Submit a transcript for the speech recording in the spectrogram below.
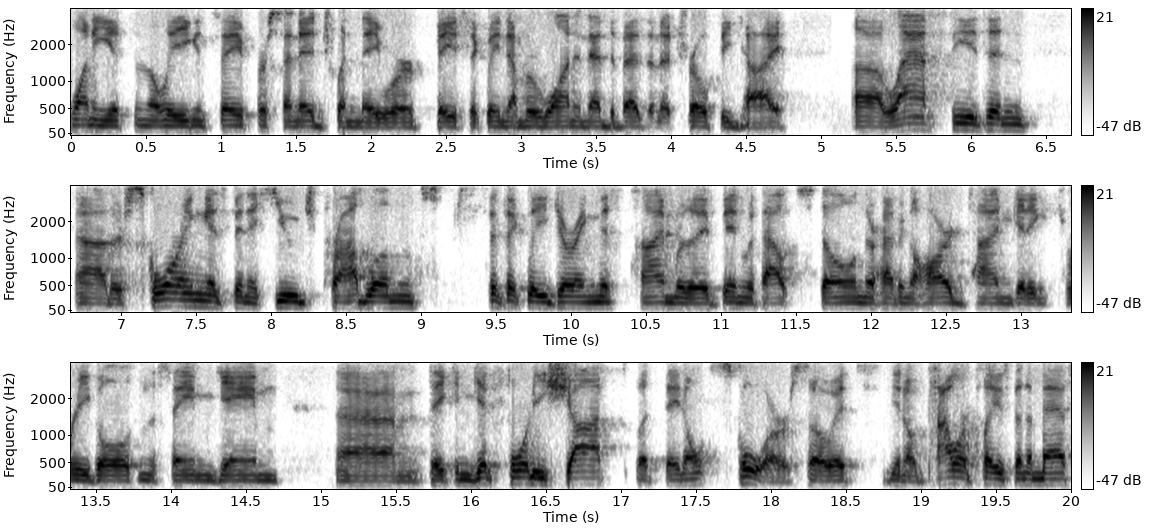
20th in the league in save percentage when they were basically number one and had the Vezina Trophy guy uh, last season. Uh, their scoring has been a huge problem, specifically during this time where they've been without Stone. They're having a hard time getting three goals in the same game. Um, they can get 40 shots, but they don't score. So it's you know power play's been a mess.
